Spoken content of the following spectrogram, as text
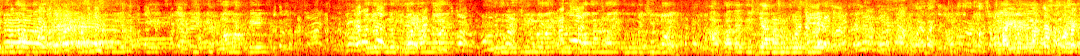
আজকে এটি একটি দোয়া মাহফিল আসলে কোনো স্লোগান নয় কোনো মিছিল নয় কোনো স্লোগান নয় কোনো মিছিল নয় আপনাদের দৃষ্টি আকর্ষণ করছি আমাদের ডিসিপ্লিন এই সাইড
